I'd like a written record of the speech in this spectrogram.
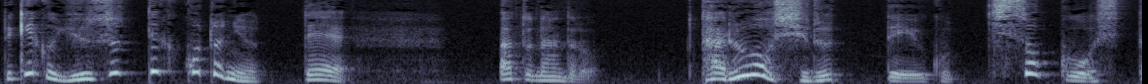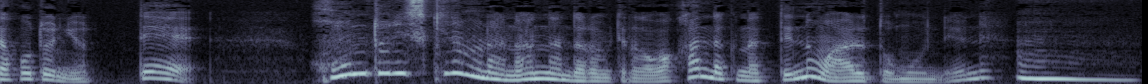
で、結構譲っていくことによって、あとなんだろう、樽を知るっていう、こう、知足を知ったことによって、本当に好きなものは何なんだろうみたいなのが分かんなくなってるのもあると思うんだよね。うん。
